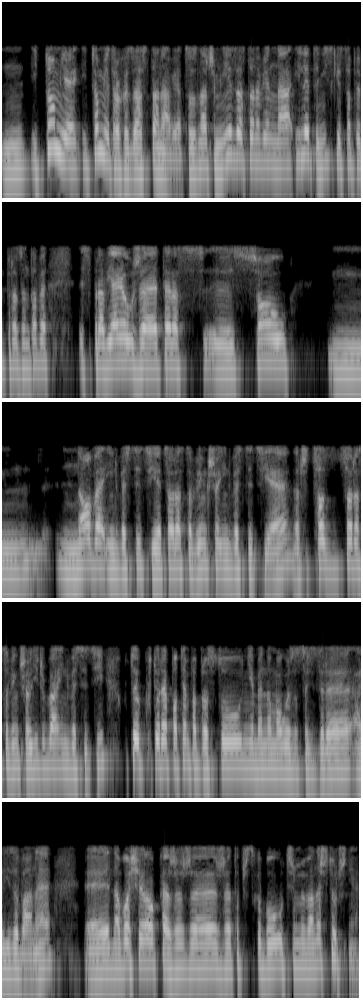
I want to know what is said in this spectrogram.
Mm, I to, mnie, I to mnie trochę zastanawia. To znaczy, mnie zastanawia, na ile te niskie stopy procentowe sprawiają, że teraz y, są nowe inwestycje, coraz to większe inwestycje, znaczy co, coraz to większa liczba inwestycji, które, które potem po prostu nie będą mogły zostać zrealizowane, y, no bo się okaże, że, że to wszystko było utrzymywane sztucznie.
